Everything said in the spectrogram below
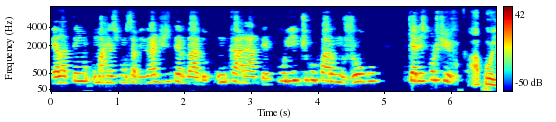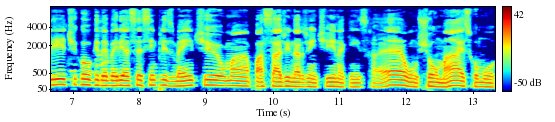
ela tem uma responsabilidade de ter dado um caráter político para um jogo que era esportivo. A político que deveria ser simplesmente uma passagem da Argentina aqui em Israel, um show mais, como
